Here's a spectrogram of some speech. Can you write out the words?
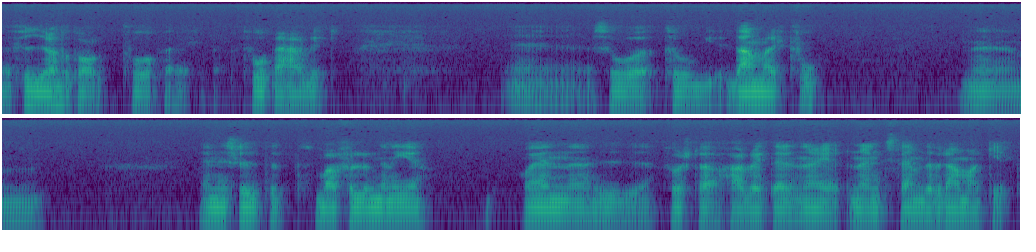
Eh, Fyra totalt, två per, två per halvlek. Eh, Så tog Danmark två. Ehm, en i slutet bara för att lugna ner. Och en eh, i första halvlek när, när det inte stämde för Danmark helt.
